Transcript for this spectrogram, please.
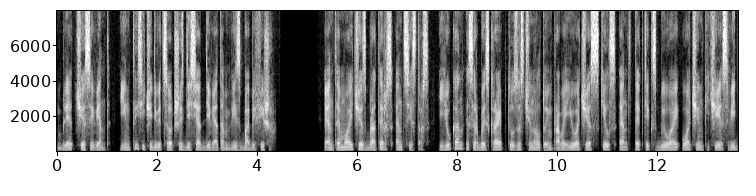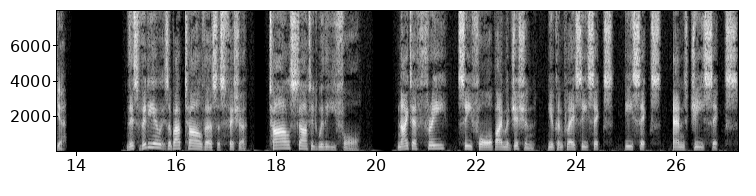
Bled Chess Event, in 1969 with Bobby Fischer. And my chess brothers and sisters, you can subscribe to this channel to improve your chess skills and tactics by watching chess video. This video is about Tal versus Fischer. Tal started with e4. Knight f3, c4 by Magician, you can play c6, e6, and g6.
